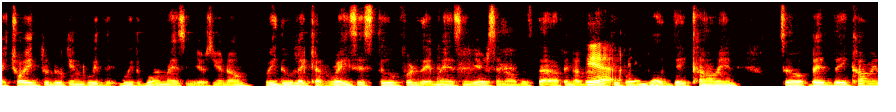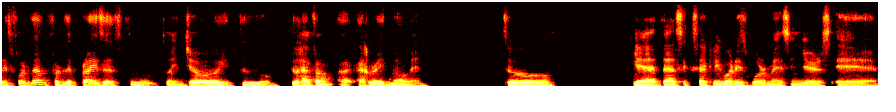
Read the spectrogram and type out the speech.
I try to look in with with World Messengers. You know, we do like a races too for the messengers and all the stuff, and other Yeah. people and like they come in. So, but they come in for that, for the prizes to to enjoy to to have a, a- great moment. So, yeah, that's exactly what is World Messengers. Uh,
